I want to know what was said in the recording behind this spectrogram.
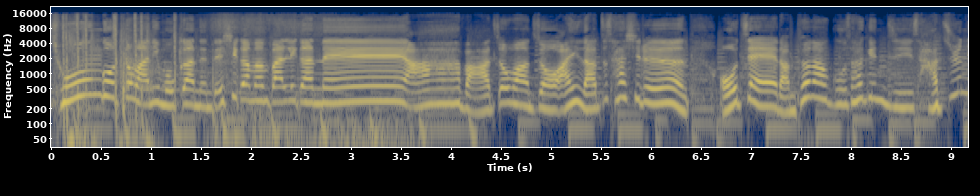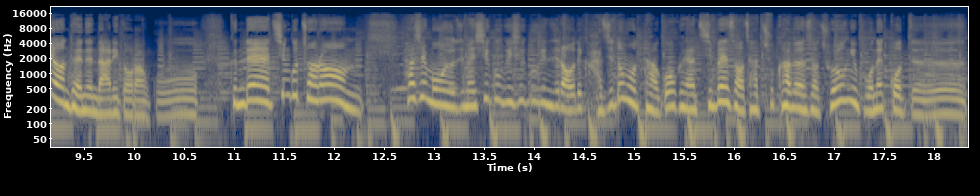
좋은 곳도 많이 못 갔는데 시간만 빨리 갔네. 아, 맞아, 맞아. 아니, 나도 사실은 어제 남편하고 사귄 지 4주년 되는 날이더라고. 근데 친구처럼 사실 뭐 요즘에 시국이 시국인지라 어디 가지도 못하고 그냥 집에서 자축하면서 조용히 보냈거든.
